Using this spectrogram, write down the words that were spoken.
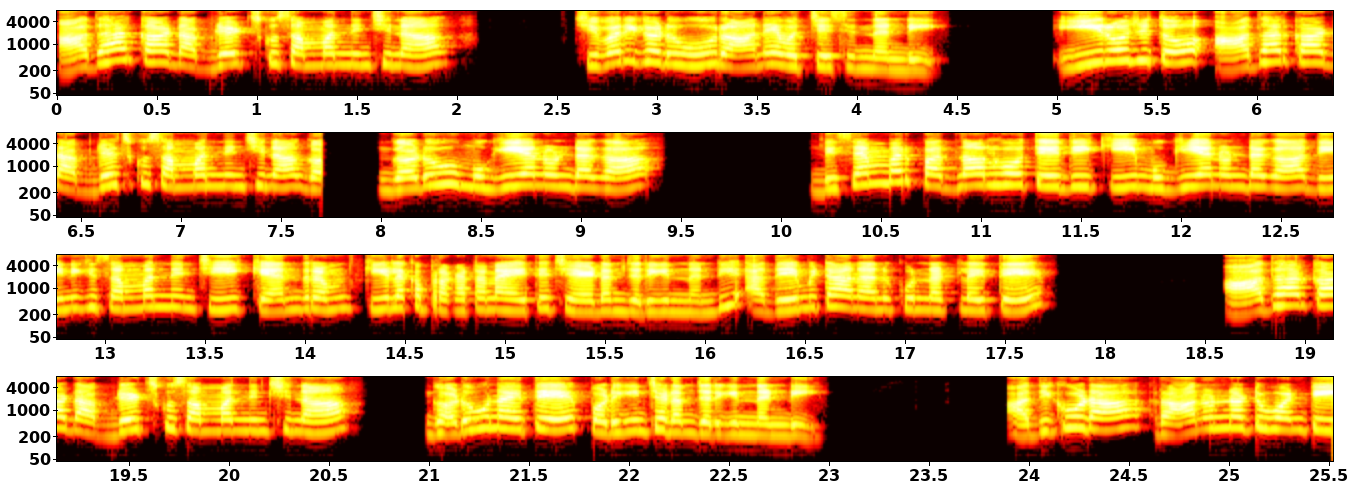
ఆధార్ కార్డ్ అప్డేట్స్కు సంబంధించిన చివరి గడువు రానే వచ్చేసిందండి. ఈ రోజుతో ఆధార్ కార్డ్ అప్డేట్స్కు సంబంధించిన గడువు ముగియనుండగా డిసెంబర్ పద్నాలుగో తేదీకి ముగియనుండగా దీనికి సంబంధించి కేంద్రం కీలక ప్రకటన అయితే చేయడం జరిగిందండి. అదేమిటా అని అనుకున్నట్లయితే ఆధార్ కార్డ్ అప్డేట్స్కు సంబంధించిన గడువునైతే పొడిగించడం జరిగిందండి. అది కూడా రానున్నటువంటి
